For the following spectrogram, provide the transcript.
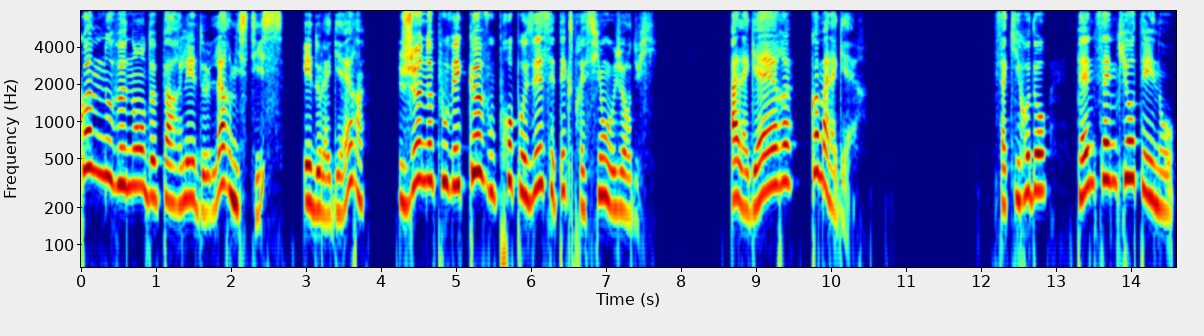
Comme nous venons de parler de l'armistice et de la guerre, je ne pouvais que vous proposer cette expression aujourd'hui. À la guerre comme à la guerre. Sakihodo, Tensen Kyote no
